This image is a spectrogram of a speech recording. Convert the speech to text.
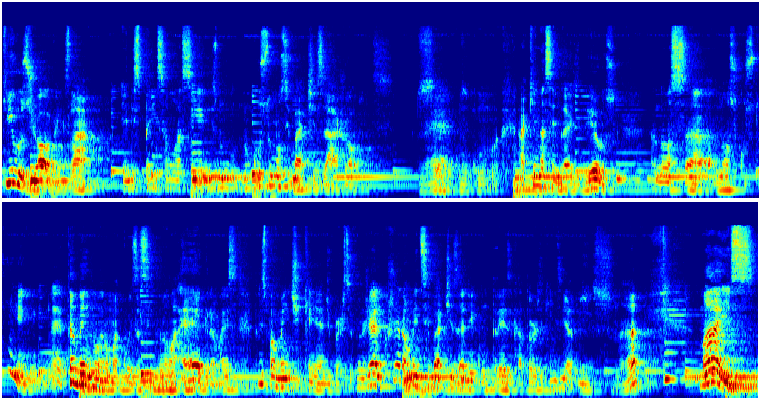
que os jovens lá, eles pensam assim, eles não, não costumam se batizar jovens. Né? Com, com, aqui na Assembleia de Deus, a nossa nosso costume né? também não é uma coisa assim, não é uma regra, mas principalmente quem é de berço evangélico geralmente se batiza ali com 13, 14, 15 anos. Isso. Né? Mas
